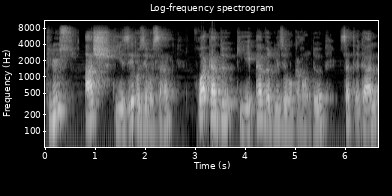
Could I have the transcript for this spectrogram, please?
plus h qui est 0,05 fois k2 qui est 1,042, c'est égal,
